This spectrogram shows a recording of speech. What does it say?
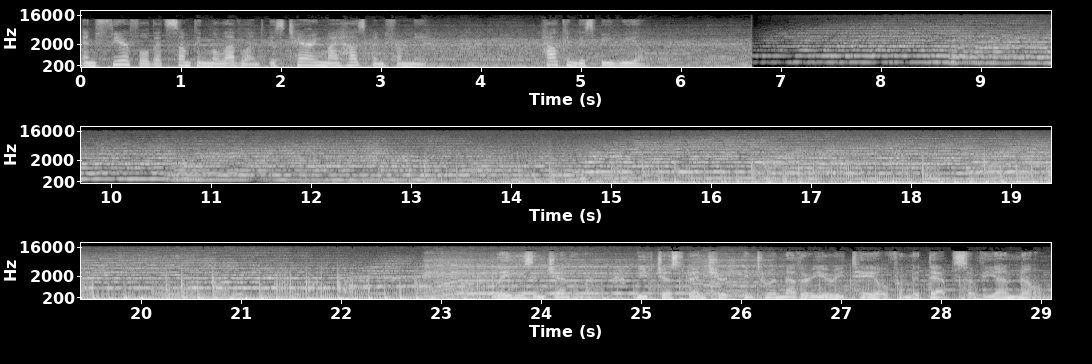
and fearful that something malevolent is tearing my husband from me. How can this be real? Ladies and gentlemen, we've just ventured into another eerie tale from the depths of the unknown.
